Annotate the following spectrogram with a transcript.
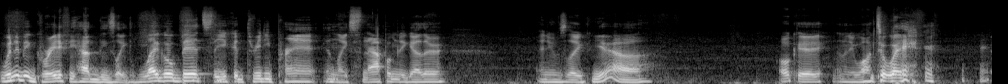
wouldn't it be great if you had these like Lego bits that you could 3D print and like snap them together? And he was like, Yeah, okay. And then he walked away.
